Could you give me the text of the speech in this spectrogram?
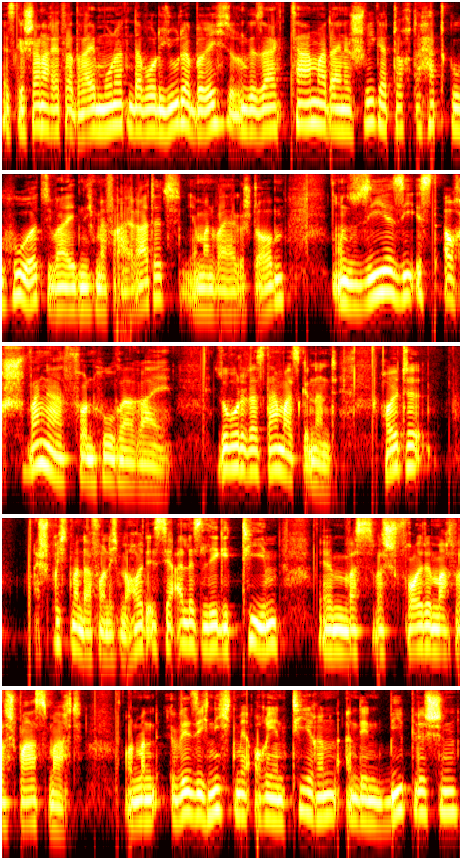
es geschah nach etwa drei Monaten, da wurde Judah berichtet und gesagt, Tama, deine Schwiegertochter, hat gehurt, sie war eben nicht mehr verheiratet, ihr Mann war ja gestorben, und siehe, sie ist auch schwanger von Hurerei. So wurde das damals genannt. Heute spricht man davon nicht mehr. Heute ist ja alles legitim, ähm, was, was Freude macht, was Spaß macht. Und man will sich nicht mehr orientieren an den biblischen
